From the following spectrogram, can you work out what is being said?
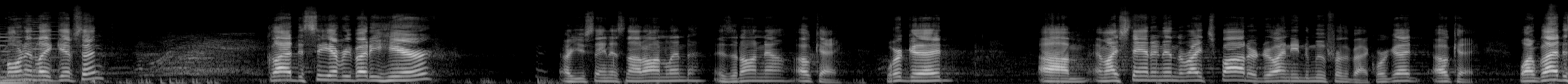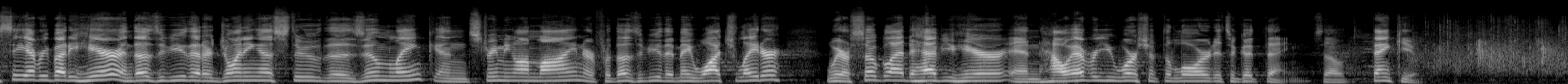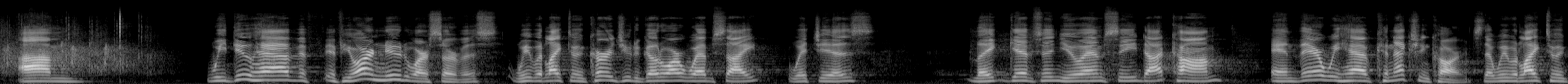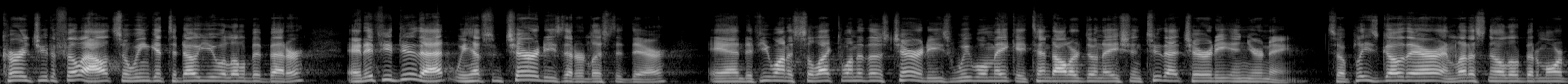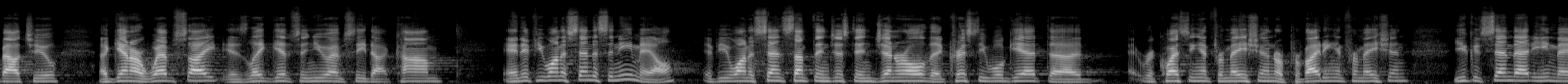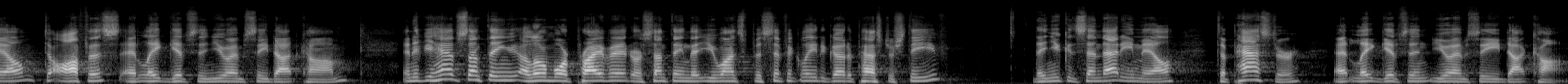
Good morning, Lake Gibson. Glad to see everybody here. Are you saying it's not on, Linda? Is it on now? Okay, we're good. Um, am I standing in the right spot or do I need to move further back? We're good? Okay. Well, I'm glad to see everybody here, and those of you that are joining us through the Zoom link and streaming online, or for those of you that may watch later, we are so glad to have you here. And however you worship the Lord, it's a good thing. So thank you. Um, we do have, if, if you are new to our service, we would like to encourage you to go to our website, which is lakegibsonumc.com. And there we have connection cards that we would like to encourage you to fill out so we can get to know you a little bit better. And if you do that, we have some charities that are listed there. And if you want to select one of those charities, we will make a $10 donation to that charity in your name. So please go there and let us know a little bit more about you. Again, our website is lakegibsonumc.com. And if you want to send us an email, if you want to send something just in general that Christy will get, uh, requesting information or providing information, you could send that email to office at lakegibsonumc.com. And if you have something a little more private or something that you want specifically to go to Pastor Steve, then you can send that email to pastor at lakegibsonumc.com.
